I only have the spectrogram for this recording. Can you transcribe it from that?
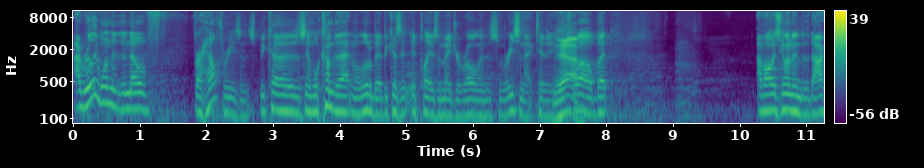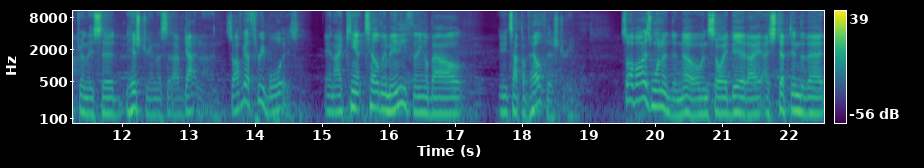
I really wanted to know for health reasons because, and we'll come to that in a little bit because it, it plays a major role in some recent activities Yeah. as well. But I've always gone into the doctor and they said history, and I said I've got none. So I've got three boys, and I can't tell them anything about any type of health history. So I've always wanted to know, and so I did. I, I stepped into that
